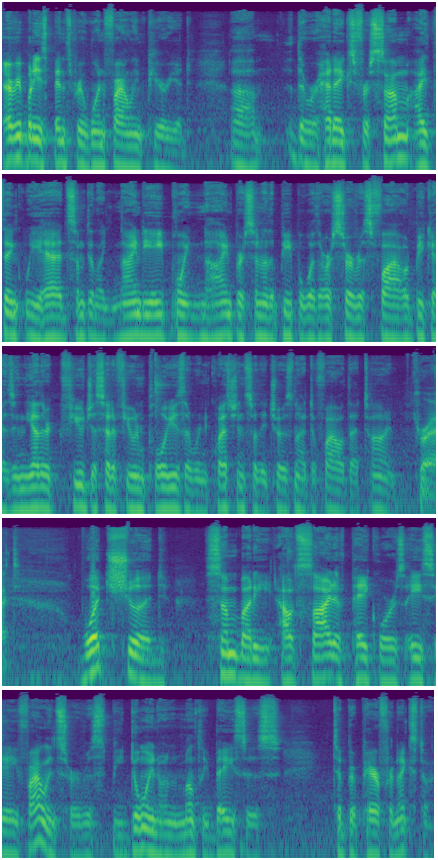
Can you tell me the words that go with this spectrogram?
everybody's been through one filing period. Um, there were headaches for some. I think we had something like 98.9% of the people with our service filed because in the other few just had a few employees that were in question, so they chose not to file at that time. Correct. What should somebody outside of Paycor's ACA filing service be doing on a monthly basis to prepare for next time?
